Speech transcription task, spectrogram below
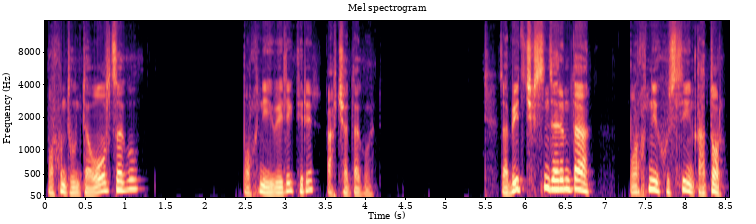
бурхан түүнтэй уулзаагүй. Бурханы ивэлийг тэрээр авч чадаагүй. За бид ч гэсэн заримдаа бурханы хүслийн гадуур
